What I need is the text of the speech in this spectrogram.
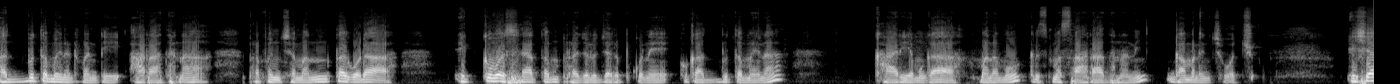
అద్భుతమైనటువంటి ఆరాధన ప్రపంచమంతా కూడా ఎక్కువ శాతం ప్రజలు జరుపుకునే ఒక అద్భుతమైన కార్యముగా మనము క్రిస్మస్ ఆరాధనని గమనించవచ్చు. యెషయా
